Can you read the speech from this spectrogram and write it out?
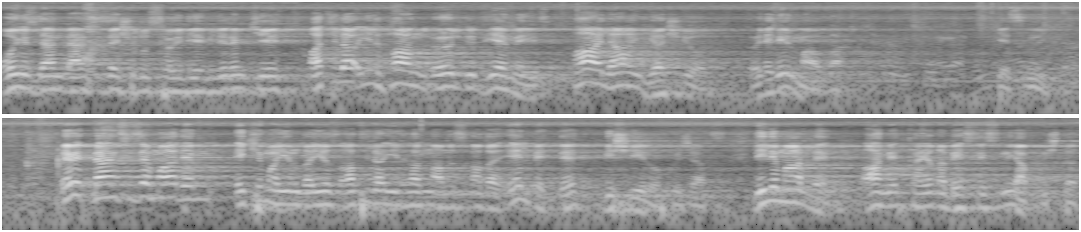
O yüzden ben size şunu söyleyebilirim ki Atilla İlhan öldü diyemeyiz. Hala yaşıyor. Öyle değil mi Allah? Kesinlikle. Evet ben size madem Ekim ayındayız Atilla İlhan'ın anısına da elbette bir şiir okuyacağız. Lili Marlen, Ahmet Kaya da bestesini yapmıştı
